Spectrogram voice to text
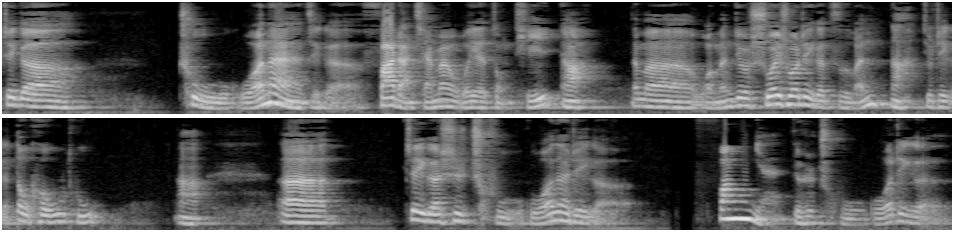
这个。楚国呢，这个发展前面我也总提啊，那么我们就说一说这个子文啊，就这个豆蔻乌涂啊，呃，这个是楚国的这个方言，就是楚国这个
